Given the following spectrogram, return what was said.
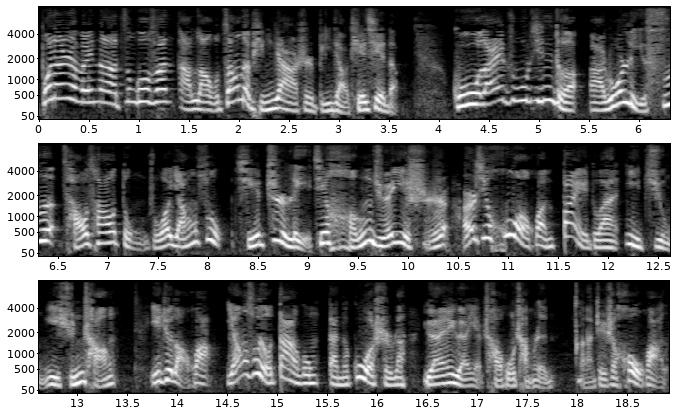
伯南认为呢，曾国藩啊老臧的评价是比较贴切的。古来诸今者啊，如李斯、曹操、董卓、杨素，其智力皆横绝一时，而其祸患败端亦迥异寻常。一句老话，杨素有大功，但他过失呢，远远也超乎常人啊，这是后话了。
